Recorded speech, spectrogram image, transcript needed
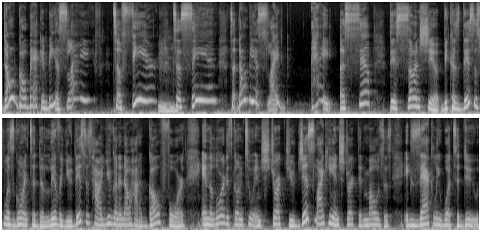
Don't go back and be a slave to fear, mm-hmm. to sin. To don't be a slave. Hey, accept this sonship because this is what's going to deliver you. This is how you're going to know how to go forth, and the Lord is going to instruct you just like He instructed Moses exactly what to do.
